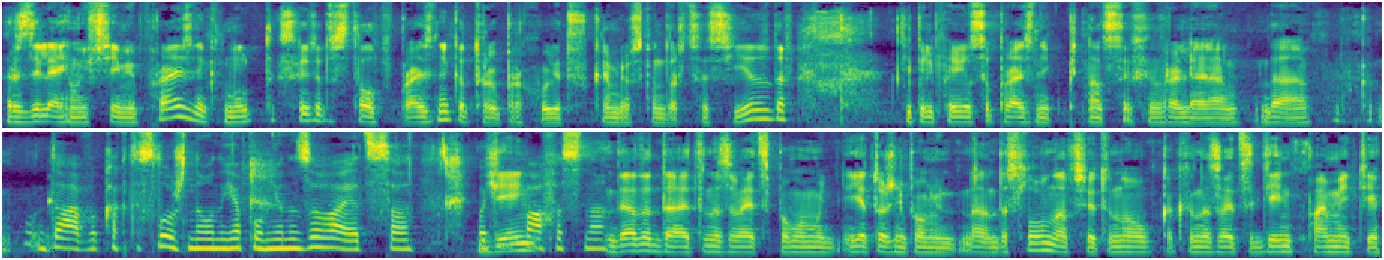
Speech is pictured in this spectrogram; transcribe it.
разделяемый всеми праздник, ну, так сказать, это стал праздник, который проходит в Кремлевском дворце съездов, Теперь появился праздник 15 февраля, да. Да, как-то сложно он, я помню, называется. Очень День... пафосно. Да-да-да, это называется, по-моему, я тоже не помню дословно все это, но как-то называется День памяти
